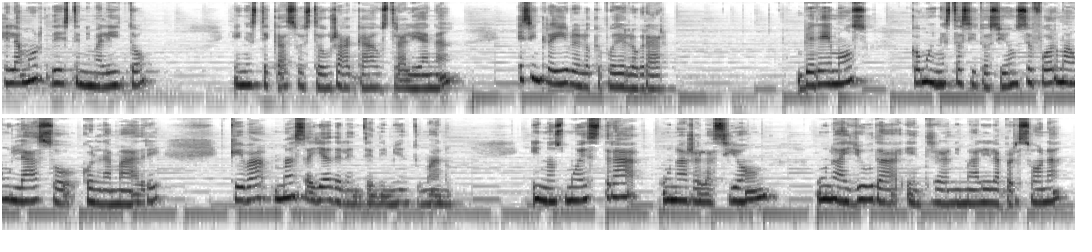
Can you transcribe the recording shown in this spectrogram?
el amor de este animalito, en este caso esta urraca australiana, es increíble lo que puede lograr. Veremos cómo en esta situación se forma un lazo con la madre que va más allá del entendimiento humano y nos muestra una relación, una ayuda entre el animal y la persona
